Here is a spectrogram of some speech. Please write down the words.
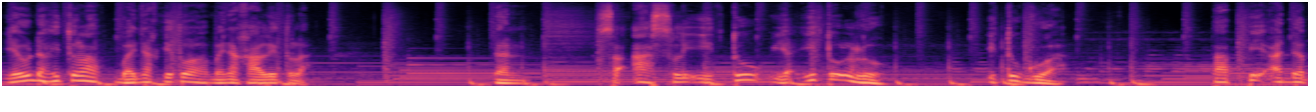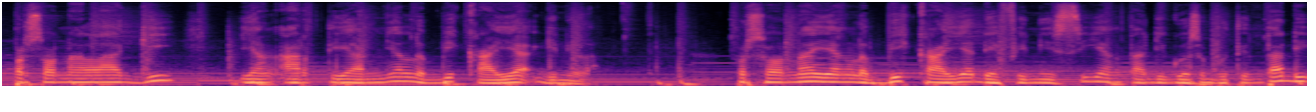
Ya udah itulah banyak itulah banyak hal itulah. Dan seasli itu ya itu lo, itu gue. Tapi ada persona lagi yang artiannya lebih kayak gini loh. Persona yang lebih kaya definisi yang tadi gue sebutin tadi.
